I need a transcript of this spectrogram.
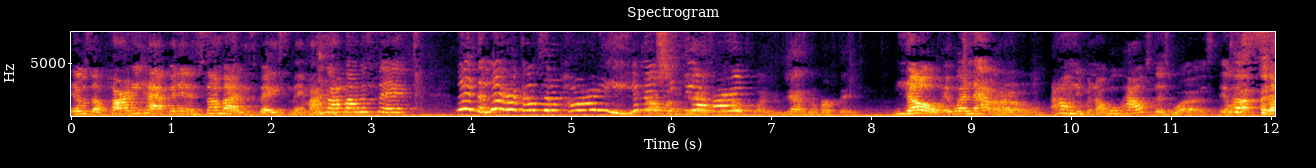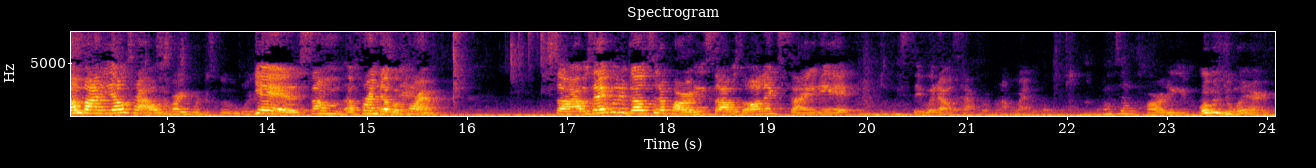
It was a party happening in somebody's basement. My godmother said, Linda, let her go to the party. You know, she'd be all right. Jasmine's Jasmine's birthday. No, it wasn't that one. Oh. I don't even know who house this was. It was somebody else's house. Somebody went to school with. Yeah, some a friend of a friend. So I was able to go to the party, so I was all excited. Let's see what else happened when I went. Went to the party. What was you wearing?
